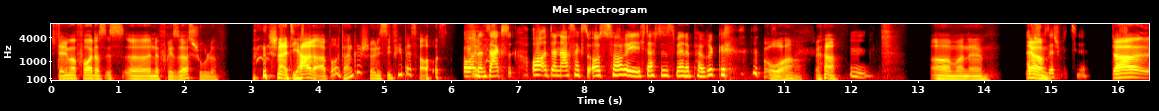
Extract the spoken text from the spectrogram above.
Stell dir mal vor, das ist, äh, 'ne Friseursschule. Schneid die Haare ab. „Oh, danke schön, es sieht viel besser aus.“ Oh, dann sagst du oh, und danach sagst du: „Oh, sorry, ich dachte, das wäre 'ne Perücke.“ Oha, ja. Mhm. Oh Mann, ey. Aber schon Ja. sehr speziell. Da äh,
